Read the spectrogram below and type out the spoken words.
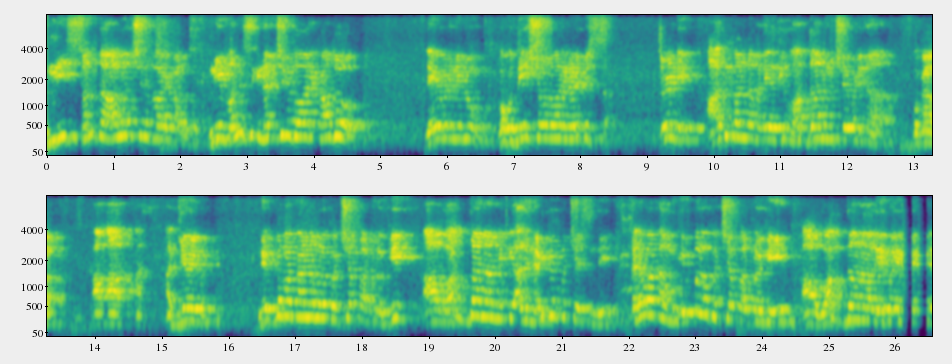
నీ సొంత ఆలోచన ద్వారా కాదు నీ మనసుకి నచ్చిన ద్వారా కాదు. దేవుడు నిన్ను ఒక దేశం ద్వారా నడిపిస్తా చూడండి ఆదికాండం అనేది వాగ్దానం చేయబడిన ఒక అధ్యాయం నిర్గమకాండంలోకి వచ్చే పాటలోకి ఆ వాగ్దానానికి అది నడిపింపు చేసింది. తర్వాత ఆ ముగింపులోకి వచ్చే పాటలోకి ఆ వాగ్దానాలు ఏమయ్యాయంటే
